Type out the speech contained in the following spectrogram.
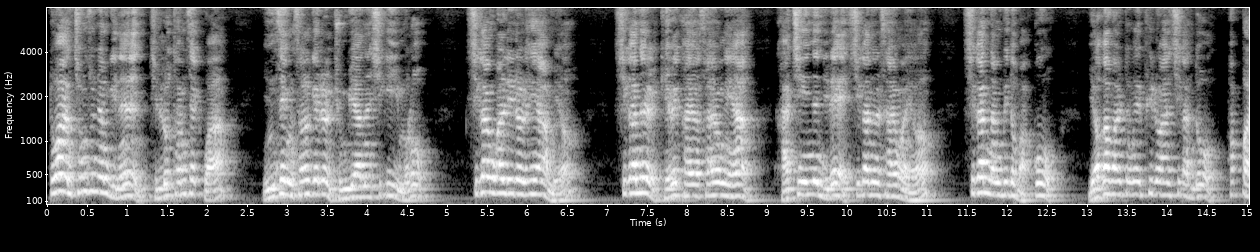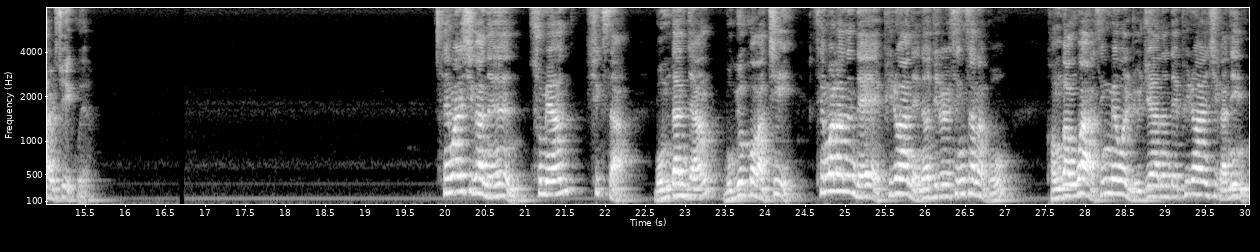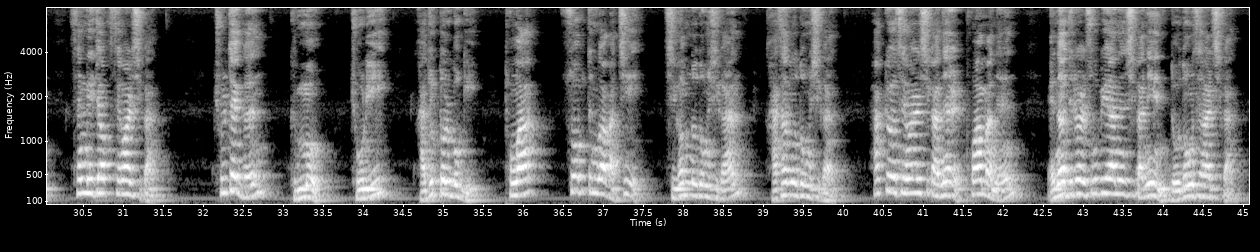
또한 청소년기는 진로 탐색과 인생 설계를 준비하는 시기이므로 시간 관리를 해야 하며 시간을 계획하여 사용해야 가치 있는 일에 시간을 사용하여 시간 낭비도 막고 여가 활동에 필요한 시간도 확보할 수 있고요. 생활 시간은 수면, 식사, 몸단장, 목욕과 같이 생활하는 데 필요한 에너지를 생산하고 건강과 생명을 유지하는 데 필요한 시간인 생리적 생활 시간, 출퇴근, 근무, 조리, 가족 돌보기, 통학, 수업 등과 같이 직업 노동 시간, 가사 노동 시간, 학교 생활 시간을 포함하는 에너지를 소비하는 시간인 노동 생활 시간,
